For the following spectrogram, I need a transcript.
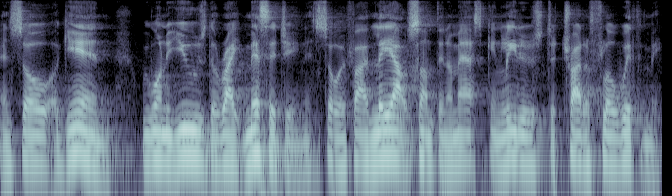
And so, again, we want to use the right messaging. And so, if I lay out something, I'm asking leaders to try to flow with me.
